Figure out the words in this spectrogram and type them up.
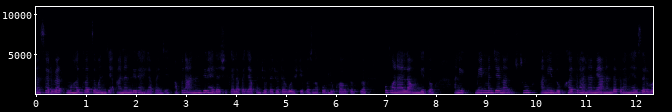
सर्वात महत्त्वाचं म्हणजे आनंदी राहायला पाहिजे. आपण आनंदी राहायला शिकायला पाहिजे. आपण छोट्या छोट्या गोष्टीपासून खूप दुखावतो किंवा खूप मनाला लावून घेतो. आणि मेन म्हणजे ना सुख आणि दुःखात राहणं आणि आनंदात राहणं हे सर्व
